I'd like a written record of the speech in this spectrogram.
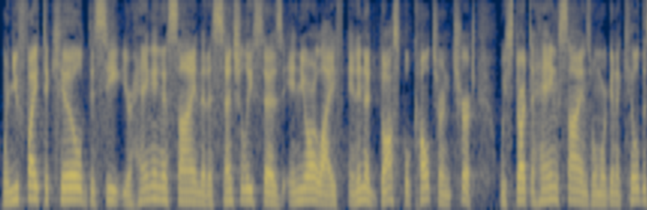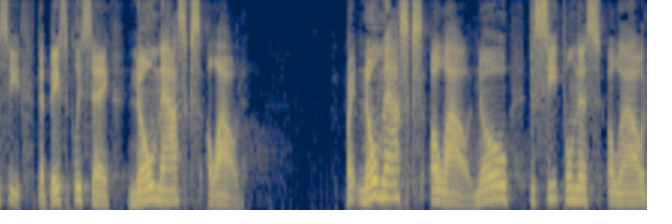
When you fight to kill deceit, you're hanging a sign that essentially says in your life and in a gospel culture and church, we start to hang signs when we're going to kill deceit that basically say, no masks allowed. Right? No masks allowed. No deceitfulness allowed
